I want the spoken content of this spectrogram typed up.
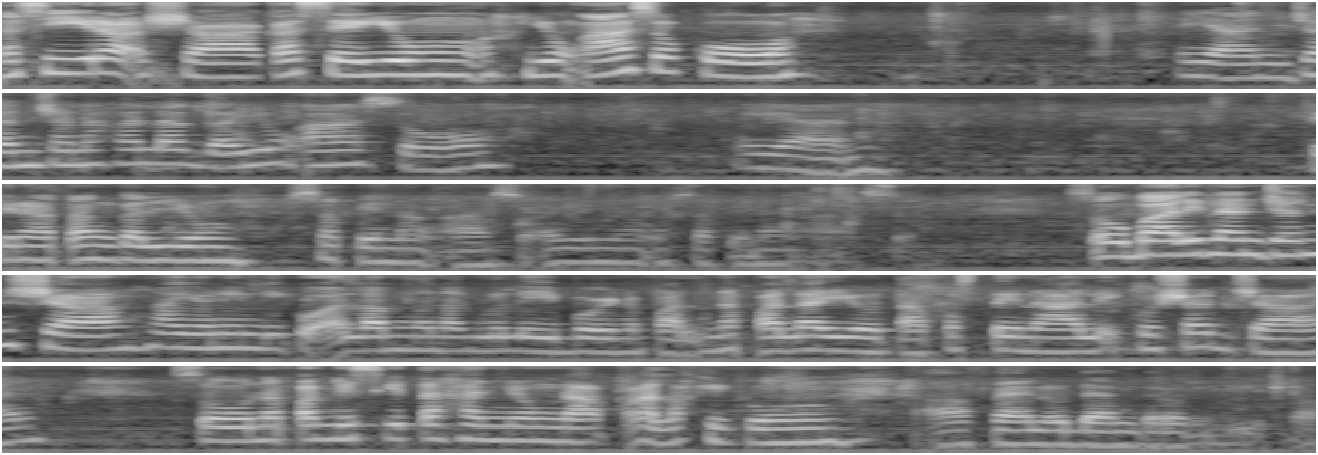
Nasira siya kasi yung, yung aso ko, ayan, dyan siya nakalagay yung aso. Ayan. Tinatanggal yung sapin ng aso. Ayun yung sapin ng aso. So, bali nandyan siya. Ngayon, hindi ko alam na nagle-labor na, pal na palayo. Tapos, tinali ko siya dyan. So, napagdiskitahan yung napakalaki kong uh, philodendron dito.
